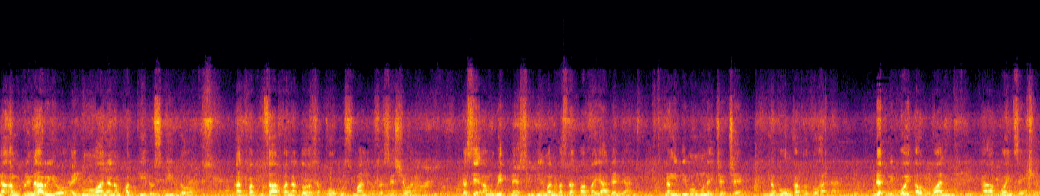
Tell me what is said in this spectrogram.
na ang plenaryo ay gumawa na ng pagkilos dito at pag-usapan na to sa focus man o sa session kasi ang witness hindi naman basta papayagan yan nang hindi mo muna i-check na buong katotohanan. Let me point out one uh, point sa inyo.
